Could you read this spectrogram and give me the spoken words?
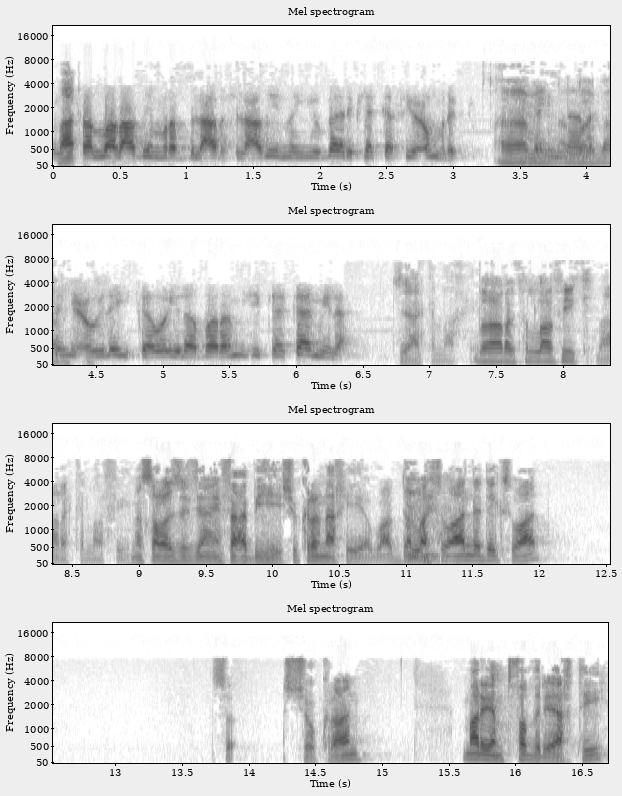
نسأل الله العظيم رب العرش العظيم أن يبارك لك في عمرك. آمين الله نستمع يبارك إليك وإلى برامجك كاملة. جزاك الله خير. بارك الله فيك. بارك الله فيك. نسأل الله عز وجل أن ينفع به. شكرا أخي أبو عبد الله. سؤال لديك سؤال؟ س- شكرا. مريم تفضلي يا أختي.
